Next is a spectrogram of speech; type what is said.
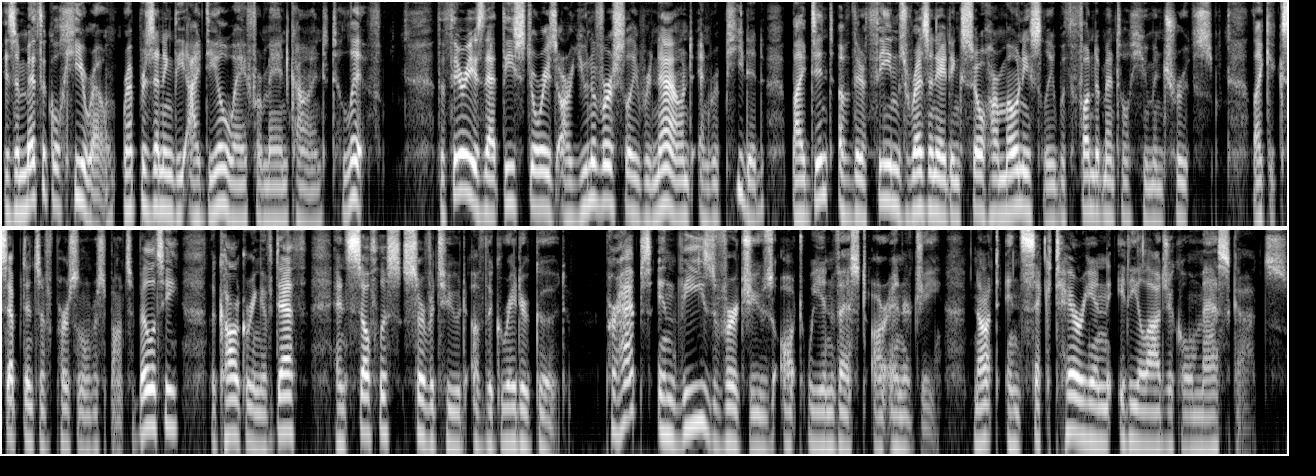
is a mythical hero representing the ideal way for mankind to live. The theory is that these stories are universally renowned and repeated by dint of their themes resonating so harmoniously with fundamental human truths, like acceptance of personal responsibility, the conquering of death, and selfless servitude of the greater good. Perhaps in these virtues ought we invest our energy, not in sectarian ideological mascots.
